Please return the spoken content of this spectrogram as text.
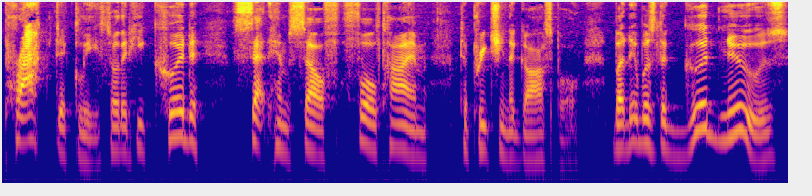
practically so that he could set himself full time to preaching the gospel. But it was the good news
